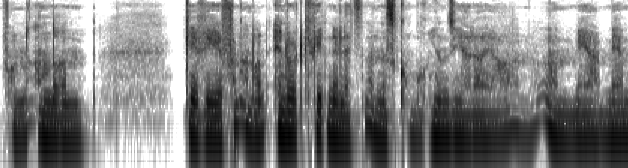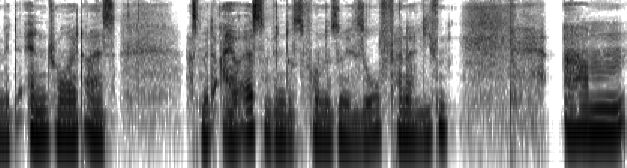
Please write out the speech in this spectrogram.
von anderen Geräten, von anderen Android-Geräten. Denn letzten Endes konkurrieren sie ja da ja äh, mehr, mehr mit Android als, als mit iOS und Windows Phone sowieso ferner liefen. Ähm,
